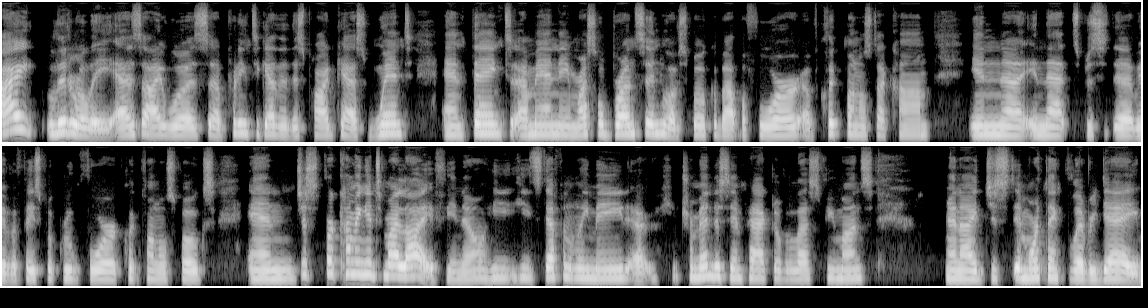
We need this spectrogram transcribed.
I literally, as I was uh, putting together this podcast, went and thanked a man named Russell Brunson, who I've spoke about before of ClickFunnels.com. In uh, in that uh, we have a Facebook group for ClickFunnels folks, and just for coming into my life, you know, he he's definitely made a tremendous impact over the last few months, and I just am more thankful every day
